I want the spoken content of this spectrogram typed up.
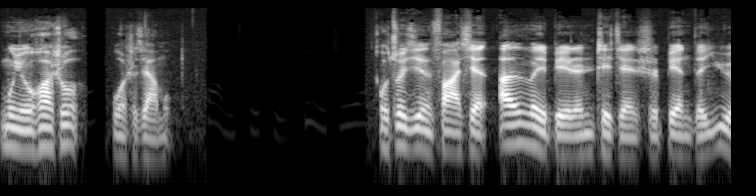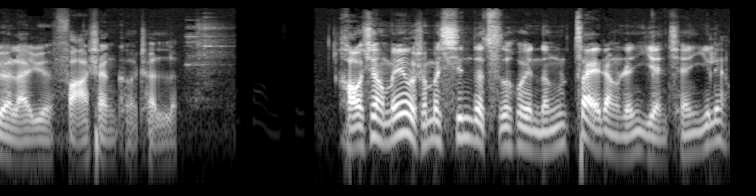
木有话说，我是佳木。我最近发现安慰别人这件事变得越来越乏善可陈了，好像没有什么新的词汇能再让人眼前一亮。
